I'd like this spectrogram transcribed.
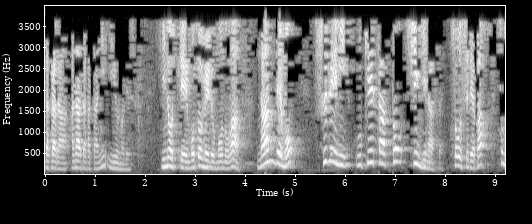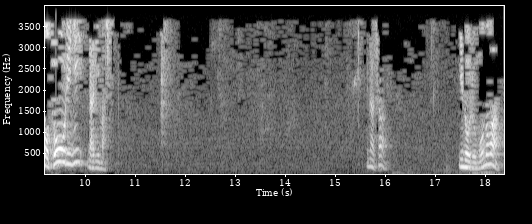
だからあなた方に言うのです。祈って求めるものは何でもすでに受けたと信じなさい。そうすればその通りになります。皆さん、祈るものは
